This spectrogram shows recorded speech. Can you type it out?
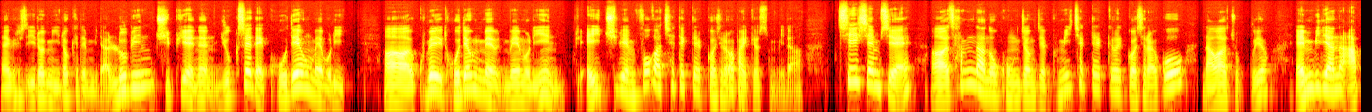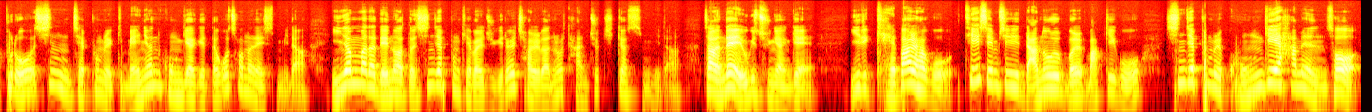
네, 그래서 이름이 이렇게 됩니다. 루빈 GPU에는 6세대 고대형 메모리 어, 고대- 고대형 메, 메모리인 HBM4가 채택될 것이라고 밝혔습니다. TSMC의 어, 3나노 공정 제품이 채택될 것이라고 나와줬고요. 엔비디아는 앞으로 신 제품을 이렇게 매년 공개하겠다고 선언했습니다. 2년마다 내놓았던 신제품 개발 주기를 절반으로 단축시켰습니다. 자, 근데 여기 중요한 게이 개발하고 TSMC 나노를 맡기고 신제품을 공개하면서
